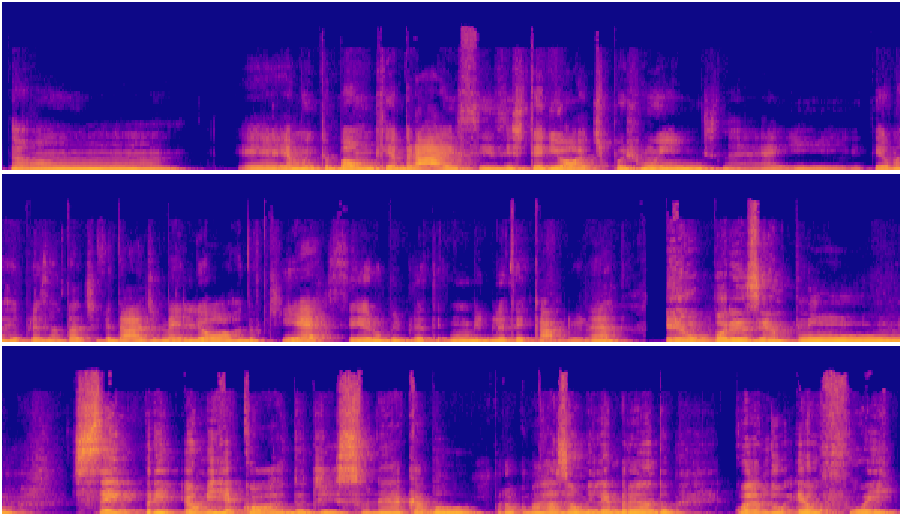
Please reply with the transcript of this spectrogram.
Então, é, é, muito bom quebrar esses estereótipos ruins, né? E ter uma representatividade melhor do que é ser um bibliotecário, né? Eu, por exemplo, sempre eu me recordo disso, né? Acabou, por alguma razão, me lembrando quando eu fui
